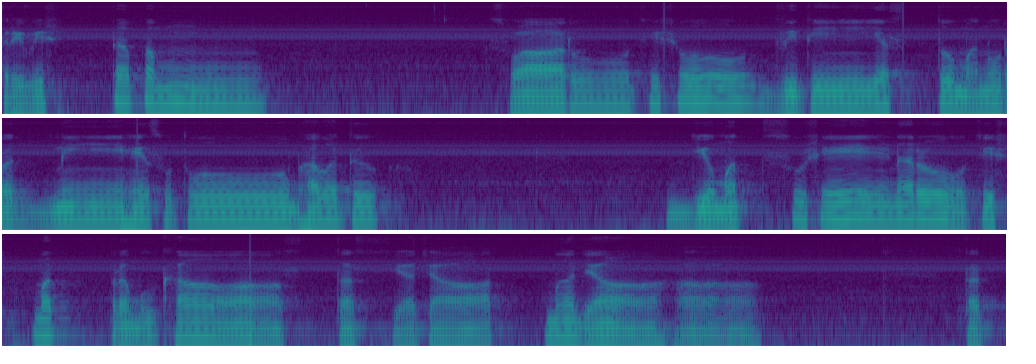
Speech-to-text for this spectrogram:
त्रिविष्टपम् स्वारोचिषो द्वितीयस्तु मनुरग्नेः सुतोऽभवत् द्युमत्सुषेणरोचिष्मत्प्रमुखास्तस्य चात्मजाः तत्रेन्द्रो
